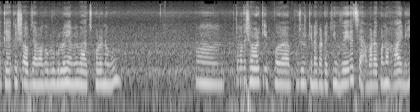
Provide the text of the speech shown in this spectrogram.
একে একে সব জামা কাপড়গুলোই আমি ভাজ করে নেব। তোমাদের সবার কি পুজোর কেনাকাটা কি হয়ে গেছে? আমার এখনও হয়নি।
